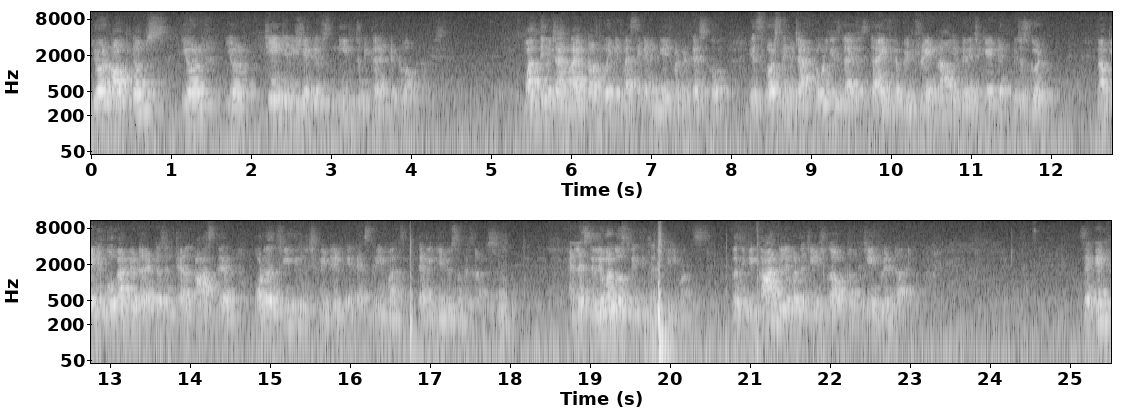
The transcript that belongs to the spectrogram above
your outcomes, your, your change initiatives need to be connected to outcomes. One thing which I'm right now doing in my second engagement with Tesco is first thing which I've told these guys is, guys, you've been trained now, you've been educated, which is good. Now can you go back to your directors and tell, ask them, what are the three things which we did in the next three months that will give you some results? And let's deliver those three things in three months. Because if we can't deliver the change to the outcome, the change will die. Second,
